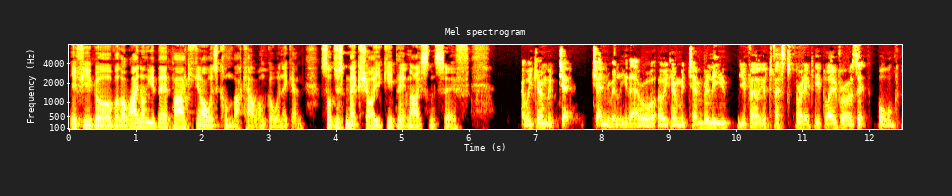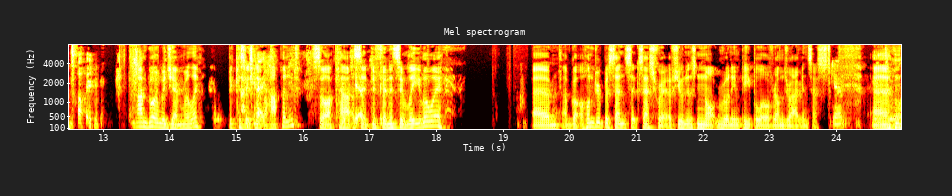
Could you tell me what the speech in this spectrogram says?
If you go over the line on your bay park, you can always come back out and go in again. So just make sure you keep it nice and safe. Are we going with jet generally there, or are we going with generally you, you fail your test for running people over, or is it all the time? I'm going with generally because it's never happened, so I can't yeah. say definitively either way. Um, I've got a hundred percent success rate of students not running people over on driving tests. Yeah, um,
